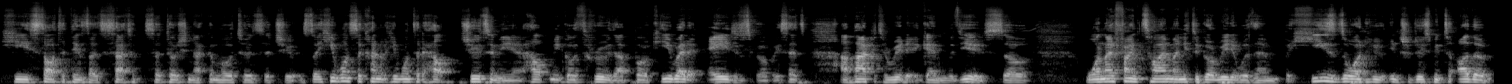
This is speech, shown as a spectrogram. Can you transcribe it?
He started things like the Sat- Satoshi Nakamoto Institute. And so he wants to kind of he wanted to help tutor me and help me go through that book. He read it ages ago, but he said, I'm happy to read it again with you. So when I find time, I need to go read it with him. But he's the one who introduced me to other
